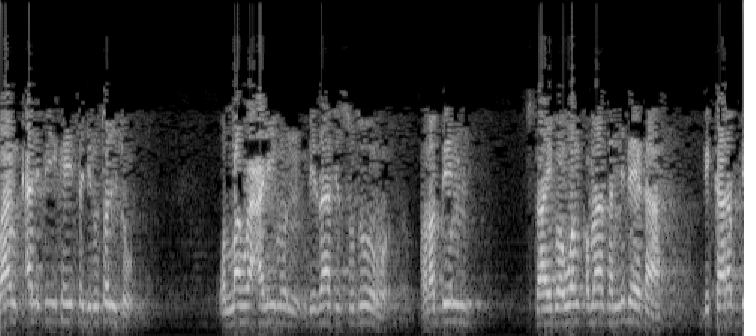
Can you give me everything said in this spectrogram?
waan qalbii keessa jiru tolchu والله عليم بذات الصدور رب صاحب وان سن نبيكا بك رب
